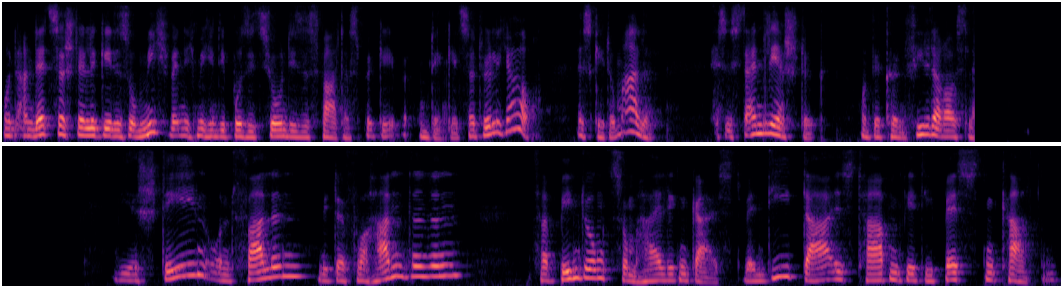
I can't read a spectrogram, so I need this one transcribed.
Und an letzter Stelle geht es um mich, wenn ich mich in die Position dieses Vaters begebe. Um den geht es natürlich auch. Es geht um alle. Es ist ein Lehrstück und wir können viel daraus lernen. Wir stehen und fallen mit der vorhandenen Verbindung zum Heiligen Geist. Wenn die da ist, haben wir die besten Karten.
